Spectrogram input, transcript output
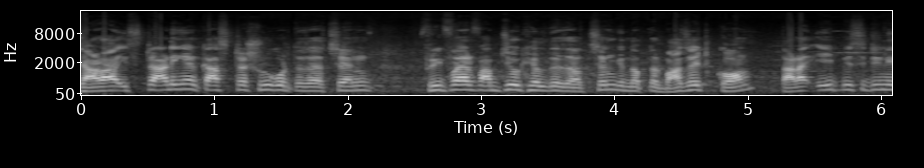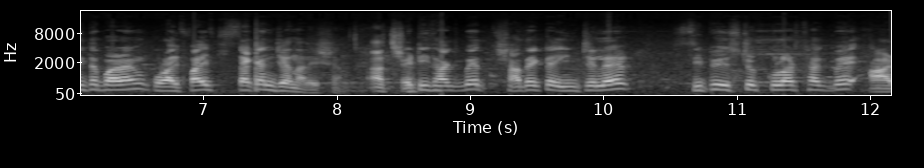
যারা স্টার্টিংয়ের কাজটা শুরু করতে যাচ্ছেন ফ্রি ফায়ার পাবজিও খেলতে যাচ্ছেন কিন্তু আপনার বাজেট কম তারা এই পিসিটি নিতে পারেন কোরাই ফাইভ সেকেন্ড জেনারেশন আচ্ছা। এটি থাকবে সাথে একটা ইন্টেলের সিপিউ স্টোক কুলার থাকবে আর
